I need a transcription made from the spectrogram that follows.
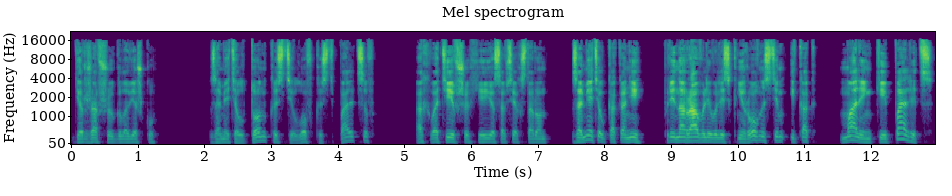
державшую головешку, заметил тонкость и ловкость пальцев, охвативших ее со всех сторон, заметил, как они приноравливались к неровностям и как маленький палец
